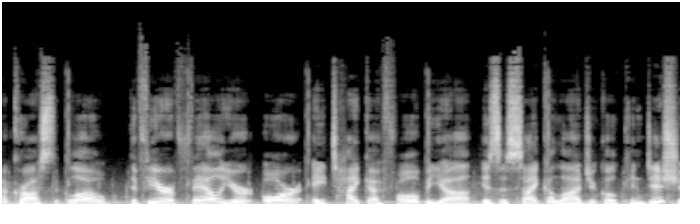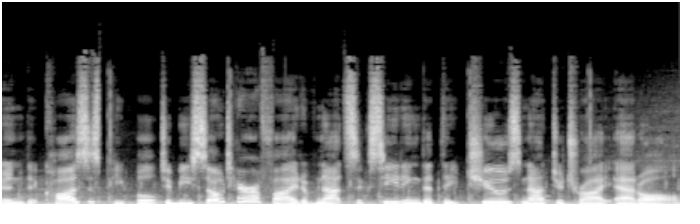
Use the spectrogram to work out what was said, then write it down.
across the globe. The fear of failure, or atychiphobia, is a psychological condition that causes people to be so terrified of not succeeding that they choose not to try at all.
